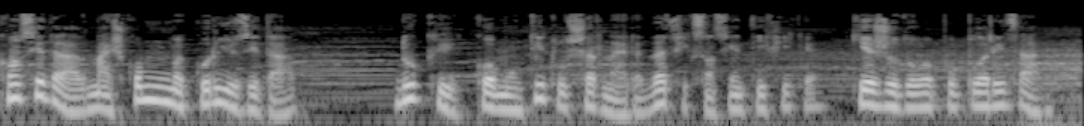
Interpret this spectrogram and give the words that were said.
considerado mais como uma curiosidade do que como um título charneira da ficção científica que ajudou a popularizar.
